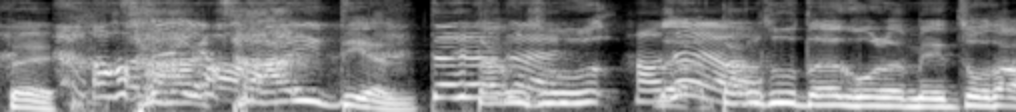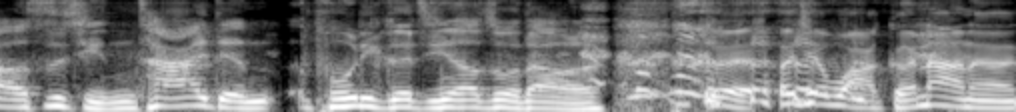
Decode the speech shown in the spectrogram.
对，差差一点，对当初当初德国人没做到的事情，差一点普里戈金要做到了。对，而且瓦格纳呢，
